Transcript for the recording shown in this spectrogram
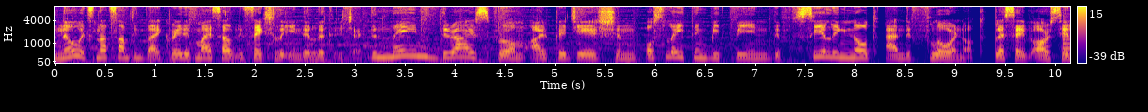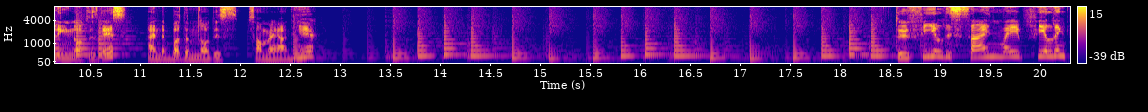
No, it's not something that I created myself, it's actually in the literature. The name derives from arpeggiation oscillating between the ceiling note and the floor note. Let's say our ceiling note is this, and the bottom note is somewhere around here. Do you feel this sine wave feeling?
